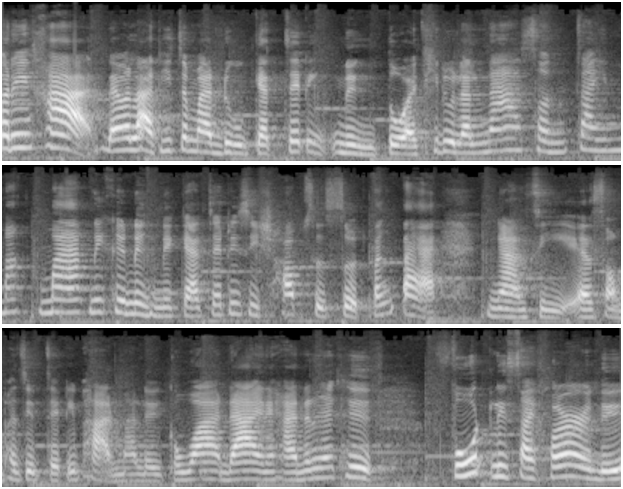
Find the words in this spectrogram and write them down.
วัสดีค่ะ ได้เวลาที่จะมาดูแกดเจิตอีกหนึ่งตัวที่ดูแล้วน่าสนใจมาก ๆ นี่คือหนึ่งในแกดเจิตที่ซีชอบสุด ๆ ตั้งแต่งาน CES 2017 ที่ผ่านมาเลยก็ว่าได้นะคะ นั่นก็คือ Food Recycler หรือ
